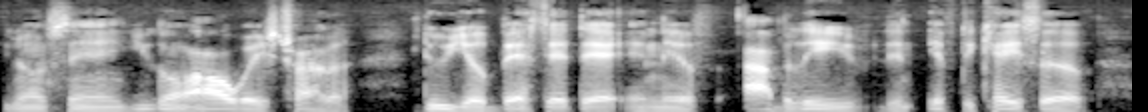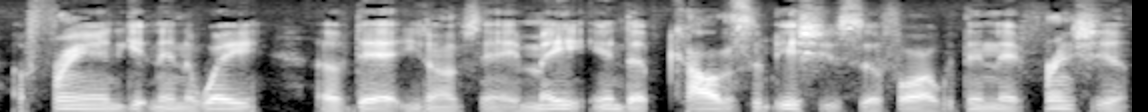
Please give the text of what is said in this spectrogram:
You know what I'm saying? You gonna always try to do your best at that. And if I believe, if the case of a friend getting in the way of that, you know what I'm saying, it may end up causing some issues so far within that friendship.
